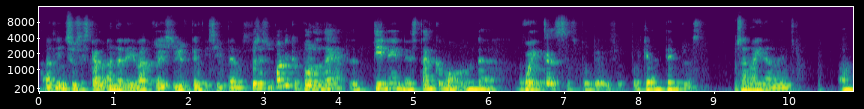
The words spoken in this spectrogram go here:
Ah, Tienen sus escalas. Ándale, y va a subirte, güey, sin pedos. Pues se supone que por dentro tienen, están como una huecas, se podría decir, porque eran templos. O sea, no hay nada adentro. Ah,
